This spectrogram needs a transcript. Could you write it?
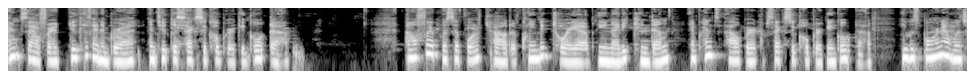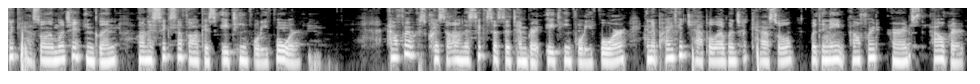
Prince Alfred, Duke of Edinburgh and Duke of Saxe-Coburg and Gotha. Alfred was the fourth child of Queen Victoria of the United Kingdom and Prince Albert of Saxe-Coburg and Gotha. He was born at Windsor Castle in Windsor, England on the 6th of August 1844. Alfred was christened on the 6th of September 1844 in a private chapel at Windsor Castle with the name Alfred Ernst Albert.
